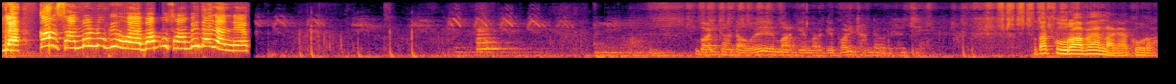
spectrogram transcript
ਲੈ ਘਰ ਸਾਂਭਣ ਨੂੰ ਕੀ ਹੋਇਆ? ਬਾਪੂ ਸਾਂਭੀ ਤਾਂ ਜਾਂਦੇ ਆ। ਬੜੀ ਠੰਡਾ ਹੋਏ ਮਰ ਗਏ ਮਰ ਗਏ ਬੜੀ ਠੰਡਾ ਹੋ ਰਹੀ ਸੱਚੀ। ਉਹ ਤਾਂ ਕੋਰਾ ਪੈਣ ਲੱਗਾ ਕੋਰਾ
